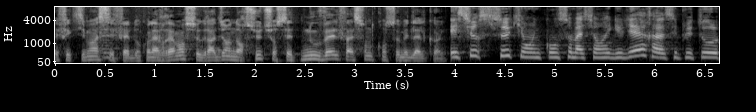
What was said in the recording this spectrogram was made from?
effectivement assez faible. Donc on a vraiment ce gradient nord-sud sur cette nouvelle façon de consommer de l'alcool. Et sur ceux qui ont une consommation régulière, euh, c'est plutôt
